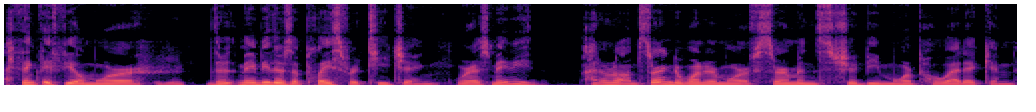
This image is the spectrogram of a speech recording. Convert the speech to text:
I think they feel more. Mm-hmm. There, maybe there's a place for teaching, whereas maybe I don't know. I'm starting to wonder more if sermons should be more poetic and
